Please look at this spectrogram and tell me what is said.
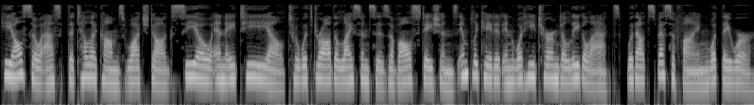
He also asked the telecoms watchdog CONATEL to withdraw the licenses of all stations implicated in what he termed illegal acts, without specifying what they were.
